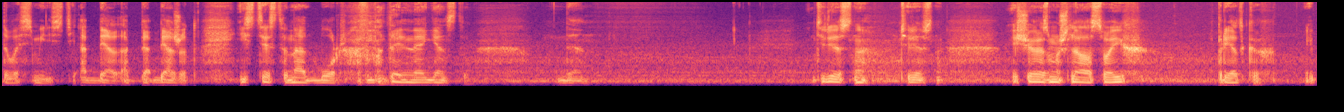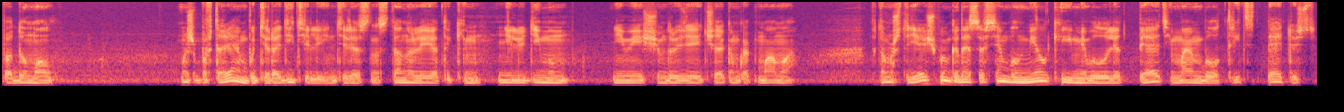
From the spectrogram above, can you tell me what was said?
до 80. Обя обяжет естественный отбор в модельное агентство. Да. Интересно, интересно. Еще я размышлял о своих предках и подумал, мы же повторяем пути родителей. Интересно, стану ли я таким нелюдимым, не имеющим друзей человеком, как мама – Потому что я еще помню, когда я совсем был мелкий, мне было лет 5, и маме было 35, то есть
